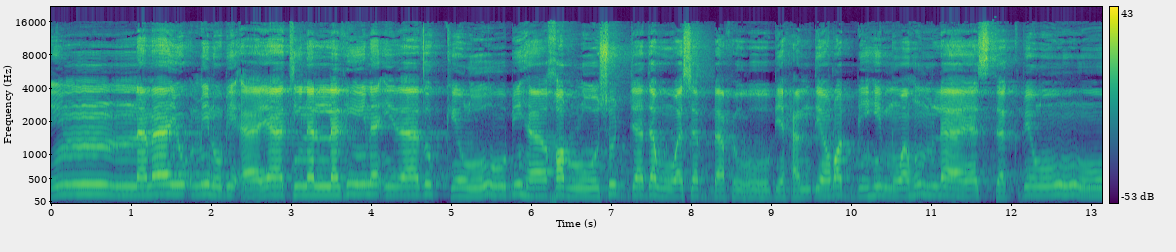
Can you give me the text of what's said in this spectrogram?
إنما يؤمن بآياتنا الذين إذا ذكروا بها خروا سجدا وسبحوا بحمد ربهم وهم لا يستكبرون.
